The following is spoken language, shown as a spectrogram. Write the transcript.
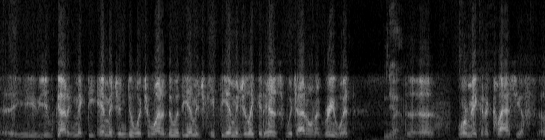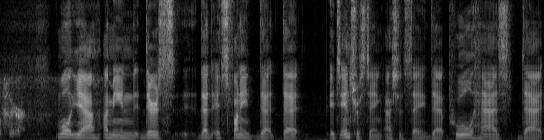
uh, you you've got to make the image and do what you want to do with the image. Keep the image like it is, which I don't agree with. yeah. Uh, or make it a classy aff- affair. Well, yeah. I mean, there's that. It's funny that that it's interesting, I should say, that pool has that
